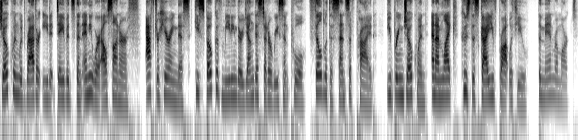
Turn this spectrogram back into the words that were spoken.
Joaquin would rather eat at David's than anywhere else on earth. After hearing this, he spoke of meeting their youngest at a recent pool, filled with a sense of pride. You bring Joaquin, and I'm like, who's this guy you've brought with you? The man remarked.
